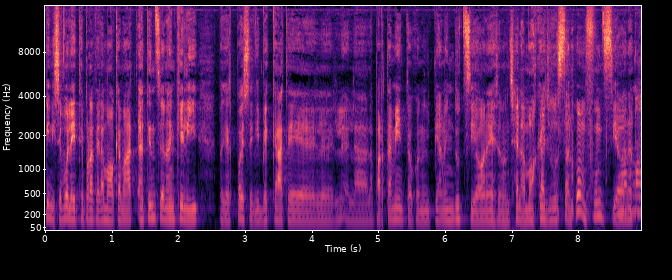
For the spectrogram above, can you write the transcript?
Quindi se volete provate la moca, ma attenzione anche lì, perché poi se vi beccate l- l- l'appartamento con il piano induzione, se non c'è la moca giusta non funziona. A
